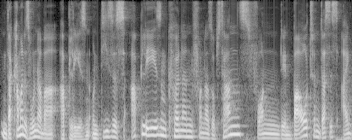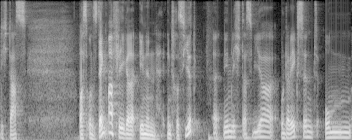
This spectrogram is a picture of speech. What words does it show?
Da kann man es wunderbar ablesen. Und dieses Ablesen können von der Substanz, von den Bauten, das ist eigentlich das, was uns DenkmalpflegerInnen interessiert nämlich dass wir unterwegs sind, um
